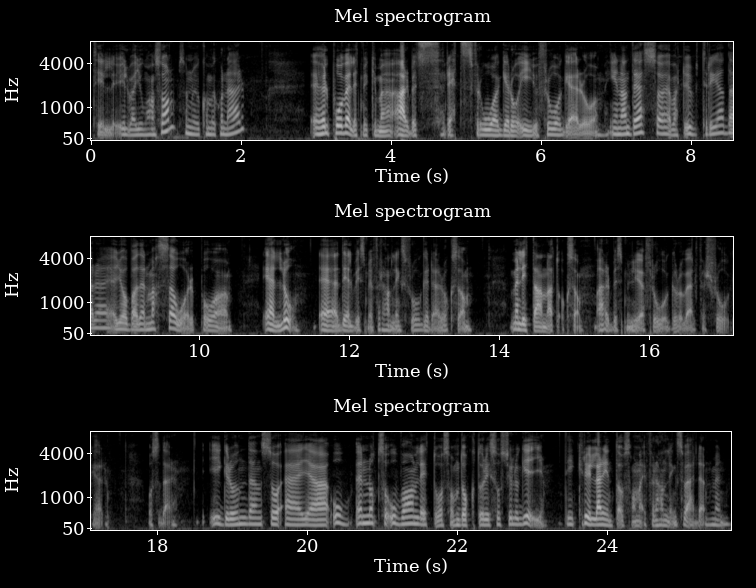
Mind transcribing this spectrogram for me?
till Ylva Johansson som nu är kommissionär. Jag höll på väldigt mycket med arbetsrättsfrågor och EU-frågor och innan dess har jag varit utredare. Jag jobbade en massa år på LO, eh, delvis med förhandlingsfrågor där också. Men lite annat också, arbetsmiljöfrågor och välfärdsfrågor och sådär. I grunden så är jag eh, något så ovanligt då som doktor i sociologi. Det kryllar inte av sådana i förhandlingsvärlden, men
